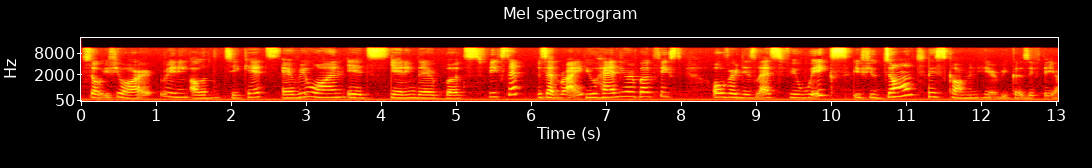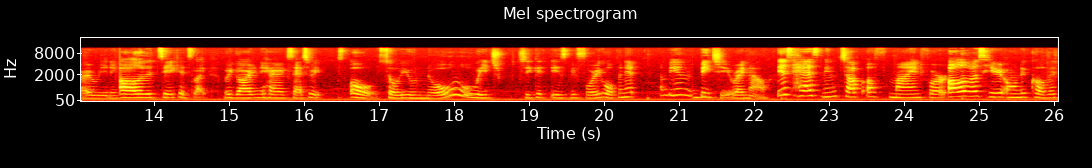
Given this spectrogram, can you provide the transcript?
so if you are reading all of the tickets, everyone is getting their bugs fixed. Is that right? You had your bug fixed over these last few weeks. If you don't, please comment here because if they are reading all of the tickets like regarding the hair accessory, oh, so you know which ticket is before you open it I'm being bitchy right now. This has been top of mind for all of us here on the Covet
